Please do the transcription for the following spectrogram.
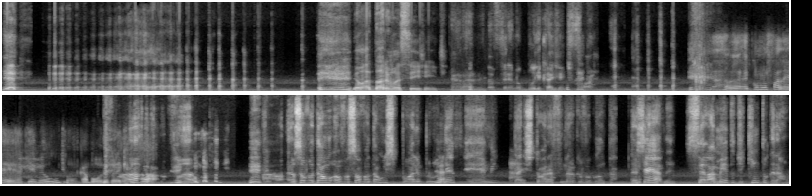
Eu adoro você, gente. Caralho, sofrendo bullying com a gente fora. Ah, É como eu falei, aqui é meu último, acabou, depois aqui Ah, acabou. vamos. Ah, eu só vou dar um, eu só vou dar um spoiler pro DCM da história final que eu vou contar. DCM, selamento de quinto grau.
